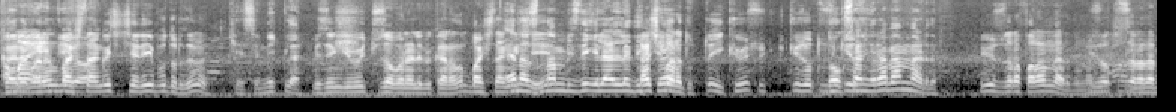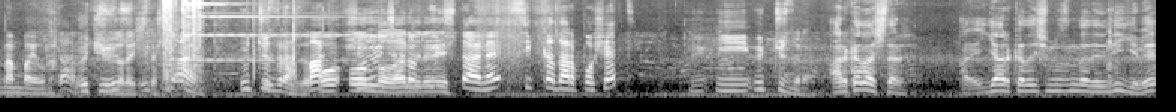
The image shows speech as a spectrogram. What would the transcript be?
Garibanın ediyor. başlangıç içeriği budur değil mi? Kesinlikle. Bizim gibi 300 aboneli bir kanalın başlangıç En azından bizde şeyi. ilerledikçe Kaç para tuttu? 200, 230, 90 200, lira ben verdim. 100 lira falan verdim ben. 130 lirada ben bayıldım. 300 lira işte. 300 aynen. 300 lira. 300 lira. Bak O- şu 10 3 dolar bile değil. 3 tane sik kadar poşet y- 300 lira. Arkadaşlar ya arkadaşımızın da dediği gibi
